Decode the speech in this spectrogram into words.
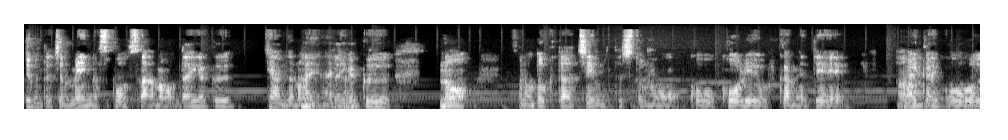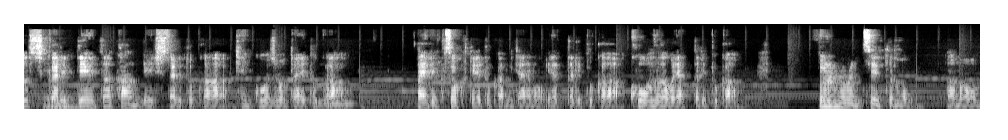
自分たちのメインのスポンサーの大学、ケアンズの大学の、そのドクターチームたちとも、こう、交流を深めて、毎回こう、しっかりデータ管理したりとか、健康状態とか、体力測定とかみたいなのをやったりとか、講座をやったりとか、そういうものについても、あの、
